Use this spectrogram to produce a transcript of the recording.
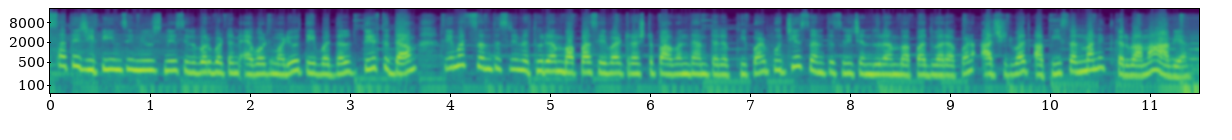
સાથે જીપીએમસી ન્યૂઝને સિલ્વર બટન એવોર્ડ મળ્યો તે બદલ તીર્થધામ તેમજ સંત શ્રી નથુરામ બાપા સેવા ટ્રસ્ટ પાવનધામ તરફથી પણ પૂજ્ય સંત શ્રી ચંદુરામ બાપા દ્વારા પણ આશીર્વાદ આપી સન્માનિત કરવામાં આવ્યા.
